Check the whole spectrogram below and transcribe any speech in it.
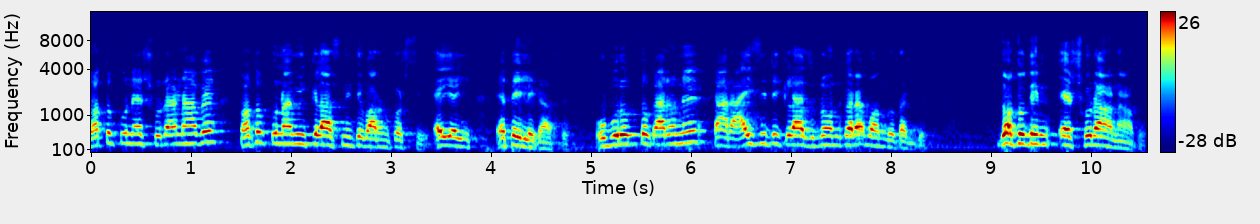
যতক্ষণে সুরা না হবে, ততক্ষণ আমি ক্লাস নিতে বারণ করছি। এই এই, এতেই লেখা আছে। উপরোক্ত কারণে তার আইসিটি ক্লাস গ্রহণ করা বন্ধ থাকবে। যতদিন এর সুরা না হবে।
